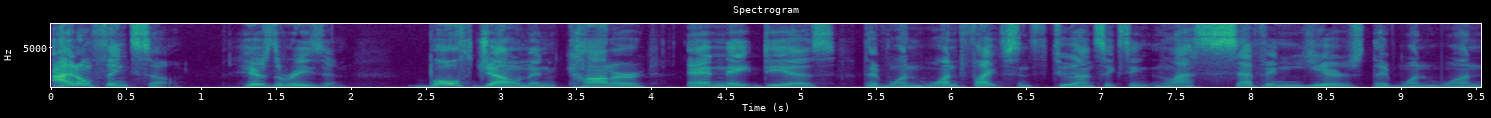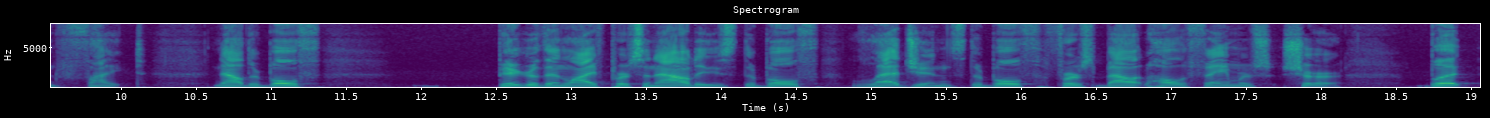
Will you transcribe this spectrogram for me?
I don't think so. Here's the reason. Both gentlemen, Conor and Nate Diaz, they've won one fight since 2016. In the last seven years, they've won one fight. Now, they're both bigger than life personalities. They're both legends. They're both first ballot Hall of Famers, sure. But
